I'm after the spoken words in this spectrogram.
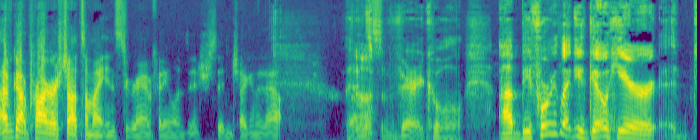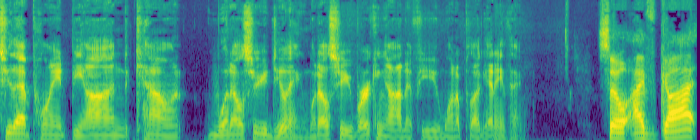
I've got progress shots on my Instagram if anyone's interested in checking it out. That's Awesome. very cool. Uh, before we let you go here to that point beyond count, what else are you doing? What else are you working on if you want to plug anything? So I've got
